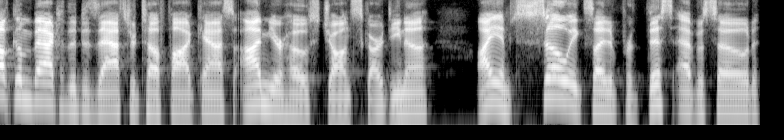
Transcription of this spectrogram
Welcome back to the Disaster Tough podcast. I'm your host, John Scardena. I am so excited for this episode.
